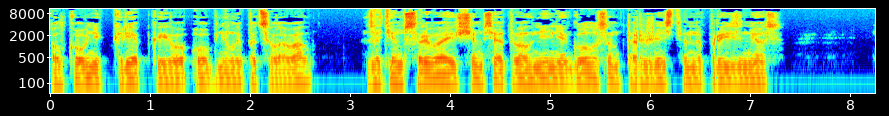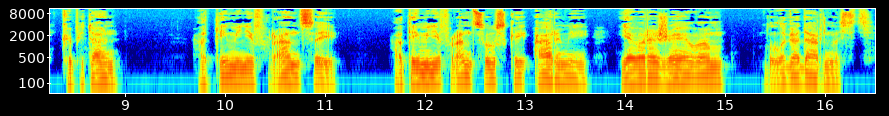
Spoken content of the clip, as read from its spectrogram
полковник крепко его обнял и поцеловал, Затем срывающимся от волнения голосом торжественно произнес «Капитан, от имени Франции, от имени французской армии я выражаю вам благодарность».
